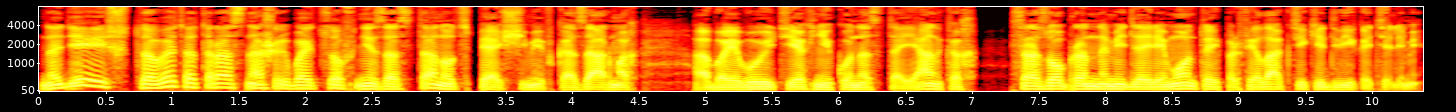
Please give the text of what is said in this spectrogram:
Надеюсь, что в этот раз наших бойцов не застанут спящими в казармах, а боевую технику на стоянках с разобранными для ремонта и профилактики двигателями.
